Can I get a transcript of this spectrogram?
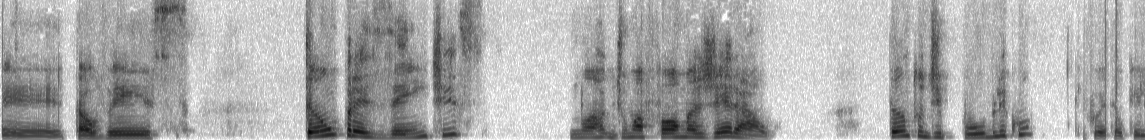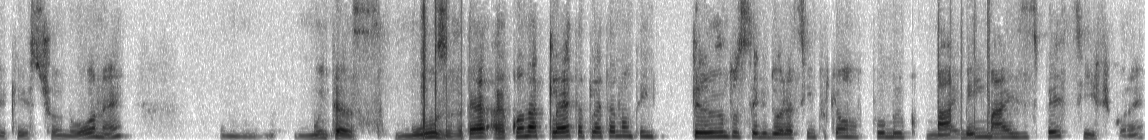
é, talvez, tão presentes numa, de uma forma geral, tanto de público, que foi até o que ele questionou, né? Muitas musas, até quando atleta, atleta não tem tanto seguidor assim, porque é um público mais, bem mais específico, né?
